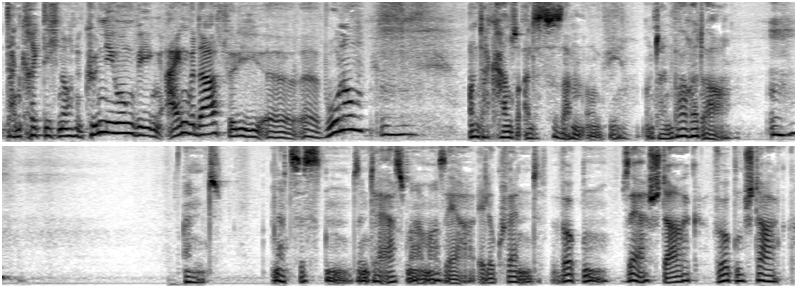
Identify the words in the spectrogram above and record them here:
dann kriegte ich noch eine Kündigung wegen Eigenbedarf für die äh, äh, Wohnung. Mhm. Und da kam so alles zusammen irgendwie. Und dann war er da. Mhm. Und Narzissten sind ja erstmal immer sehr eloquent, wirken sehr stark, wirken stark.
